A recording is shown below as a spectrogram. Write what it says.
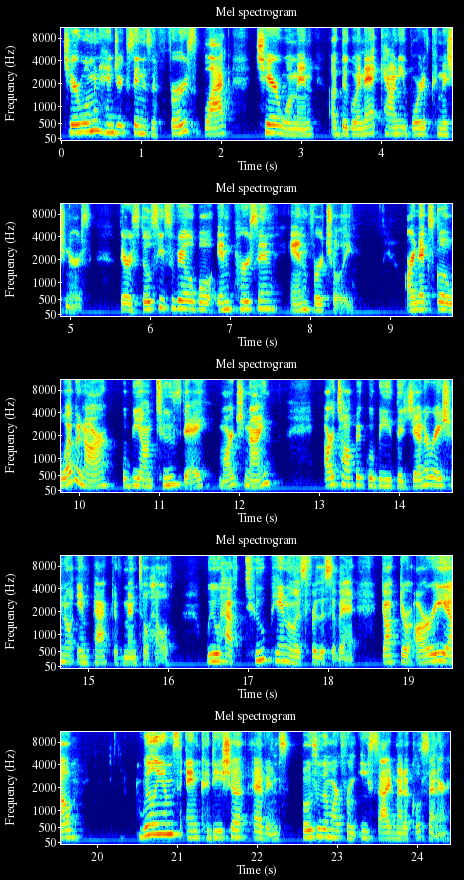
Chairwoman Hendrickson is the first Black chairwoman of the Gwinnett County Board of Commissioners. There are still seats available in person and virtually. Our next GLOW webinar will be on Tuesday, March 9th. Our topic will be the generational impact of mental health. We will have two panelists for this event, Dr. Ariel Williams and Kadisha Evans. Both of them are from Eastside Medical Center.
